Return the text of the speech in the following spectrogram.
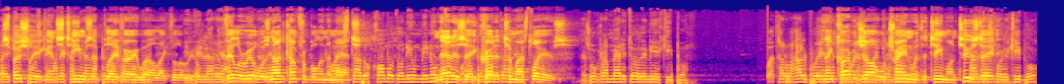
especially against teams that play very well, like Villarreal. Villarreal was not comfortable in the match, estado cómodo ni un minuto and that is a credit to my players. Es un gran mérito de mi equipo. Carvajal I think creo que se va a Carvajal will train with the team on Tuesday, con el equipo.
